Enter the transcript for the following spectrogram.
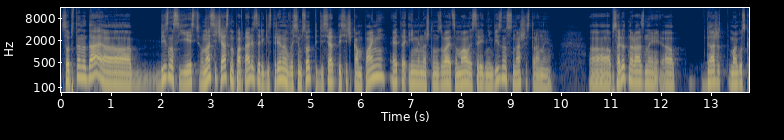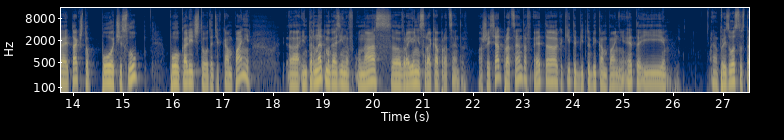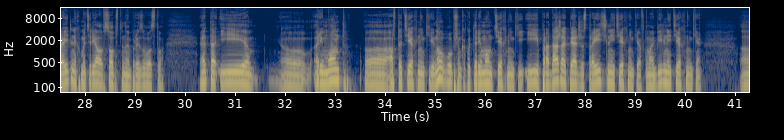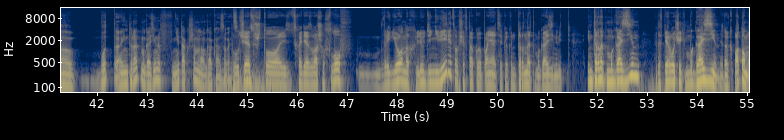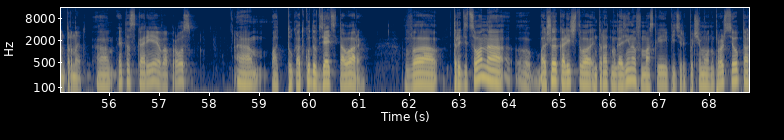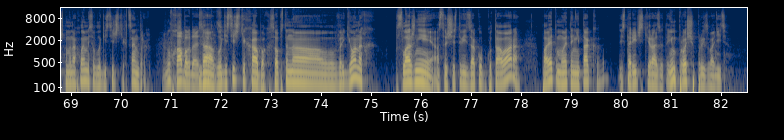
Собственно, да, а, бизнес есть. У нас сейчас на портале зарегистрировано 850 тысяч компаний. Это именно, что называется, малый и средний бизнес нашей страны. А, абсолютно разные. А, даже могу сказать так, что по числу, по количеству вот этих компаний – интернет-магазинов у нас э, в районе 40%, а 60% это какие-то B2B компании. Это и э, производство строительных материалов, собственное производство. Это и э, ремонт э, автотехники, ну, в общем, какой-то ремонт техники и продажа, опять же, строительной техники, автомобильной техники. Э, вот интернет-магазинов не так уж и много, оказывается. Получается, что, исходя из ваших слов, в регионах люди не верят вообще в такое понятие, как интернет-магазин. Ведь интернет-магазин — это в первую очередь магазин, и только потом интернет. А, это скорее вопрос, а, откуда взять товары. В традиционно э, большое количество интернет-магазинов в Москве и Питере. Почему? Ну, прежде всего, потому что мы находимся в логистических центрах. Ну, в хабах, да. Да, хотите. в логистических хабах. Собственно, в регионах сложнее осуществить закупку товара, поэтому это не так исторически развито. Им проще производить.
